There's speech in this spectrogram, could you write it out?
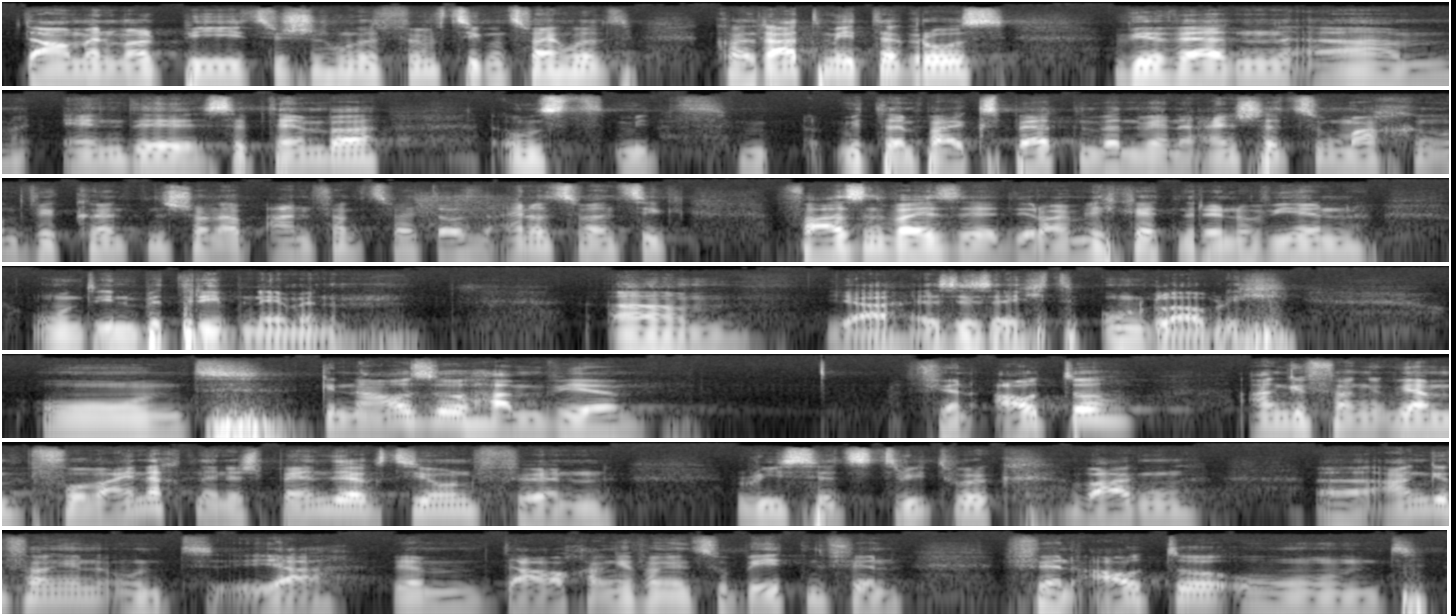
Daumen mal Pi zwischen 150 und 200 Quadratmeter groß. Wir werden ähm, Ende September uns mit, mit ein paar Experten werden wir eine Einschätzung machen und wir könnten schon ab Anfang 2021 phasenweise die Räumlichkeiten renovieren und in Betrieb nehmen. Ähm, ja, es ist echt unglaublich. Und genauso haben wir für ein Auto angefangen. Wir haben vor Weihnachten eine Spendeaktion für einen Reset Streetwork Wagen äh, angefangen und ja, wir haben da auch angefangen zu beten für ein, für ein Auto und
